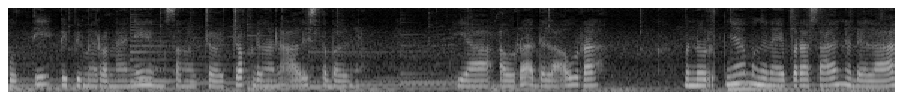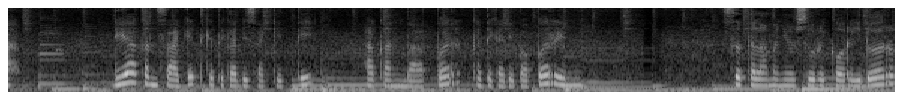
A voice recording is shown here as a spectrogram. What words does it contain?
putih, pipi meronanya yang sangat cocok dengan alis tebalnya. Ya, aura adalah aura. Menurutnya mengenai perasaan adalah dia akan sakit ketika disakiti, akan baper ketika dipaperin. Setelah menyusuri koridor,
